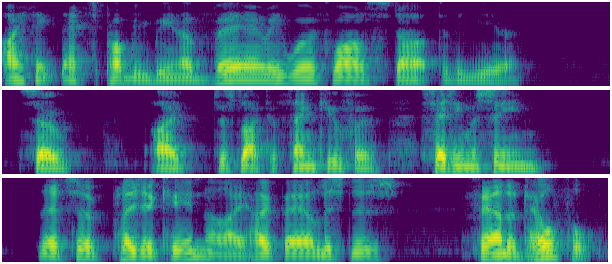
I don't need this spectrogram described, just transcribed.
I think that's probably been a very worthwhile start to the year. So I'd just like to thank you for setting the scene. That's a pleasure, Ken. I hope our listeners found it helpful.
